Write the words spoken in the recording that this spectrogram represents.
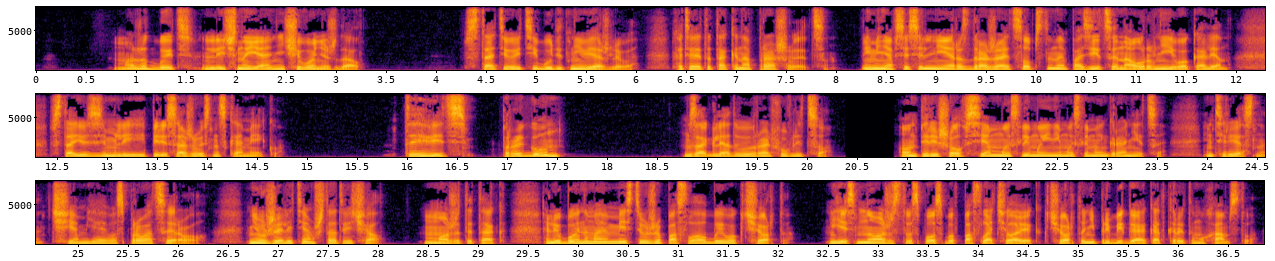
«Может быть. Лично я ничего не ждал». Встать и уйти будет невежливо, хотя это так и напрашивается. И меня все сильнее раздражает собственная позиция на уровне его колен. Встаю с земли и пересаживаюсь на скамейку. «Ты ведь прыгун?» Заглядываю Ральфу в лицо. Он перешел все мыслимые и немыслимые границы. Интересно, чем я его спровоцировал? Неужели тем, что отвечал? Может и так. Любой на моем месте уже послал бы его к черту. Есть множество способов послать человека к черту, не прибегая к открытому хамству.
